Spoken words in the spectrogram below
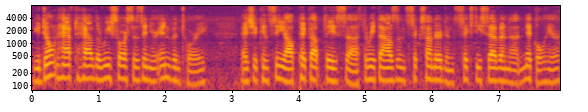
you don't have to have the resources in your inventory as you can see, I'll pick up these uh, 3,667 uh, nickel here.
